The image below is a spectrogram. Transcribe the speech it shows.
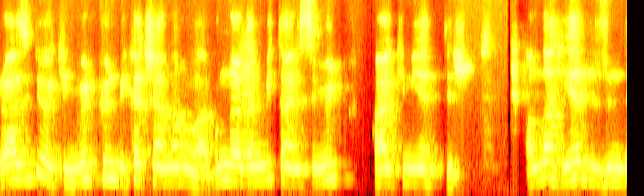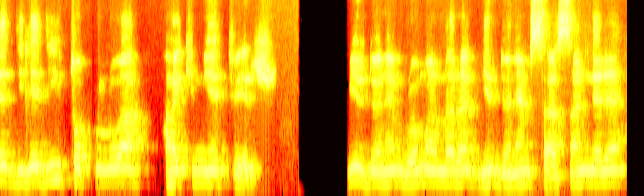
Razi diyor ki mülkün birkaç anlamı var. Bunlardan bir tanesi mülk hakimiyettir. Allah yeryüzünde dilediği topluluğa hakimiyet verir. Bir dönem Romalılara, bir dönem Sasanilere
